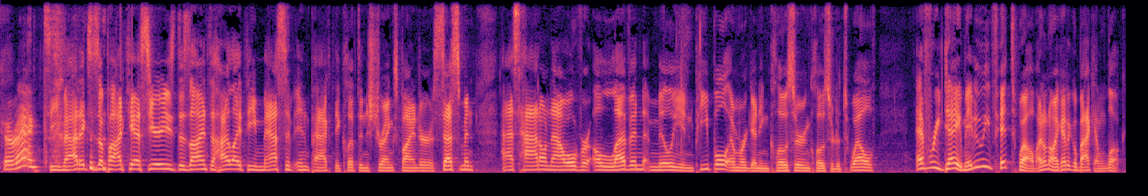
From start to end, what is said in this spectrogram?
Correct. Thematics is a podcast series designed to highlight the massive impact the Clifton Strengths Finder assessment has had on now over 11 million people, and we're getting closer and closer to 12 every day. Maybe we've hit 12. I don't know. I got to go back and look.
